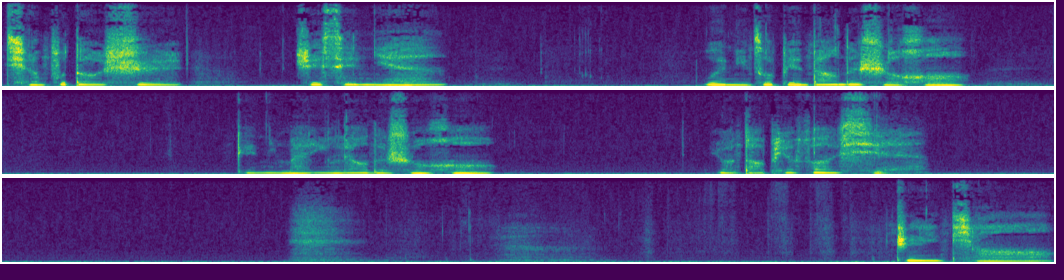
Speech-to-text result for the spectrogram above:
全部都是这些年为你做便当的时候，给你买饮料的时候，用刀片放血。这一条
